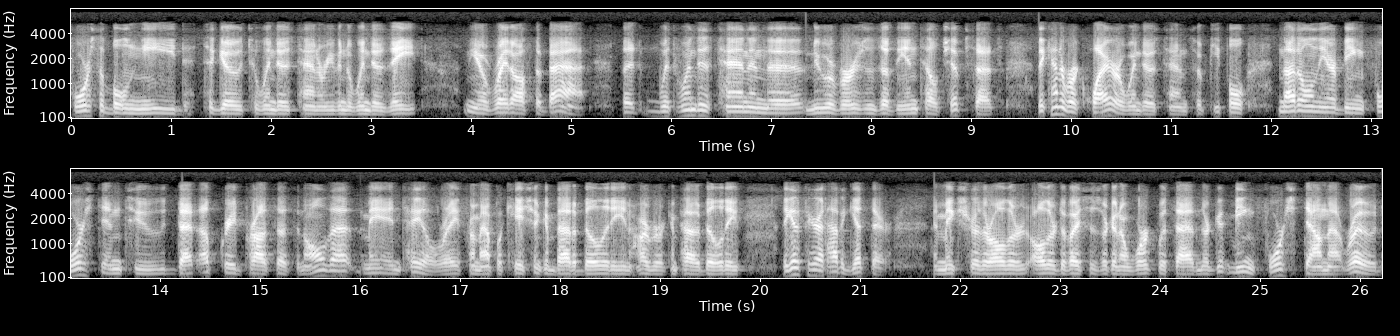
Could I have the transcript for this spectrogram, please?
forcible need to go to Windows 10 or even to Windows 8, you know, right off the bat. But with Windows 10 and the newer versions of the Intel chipsets, they kind of require Windows 10. So people not only are being forced into that upgrade process and all that may entail, right, from application compatibility and hardware compatibility, they got to figure out how to get there and make sure that all their all their devices are going to work with that, and they're being forced down that road.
